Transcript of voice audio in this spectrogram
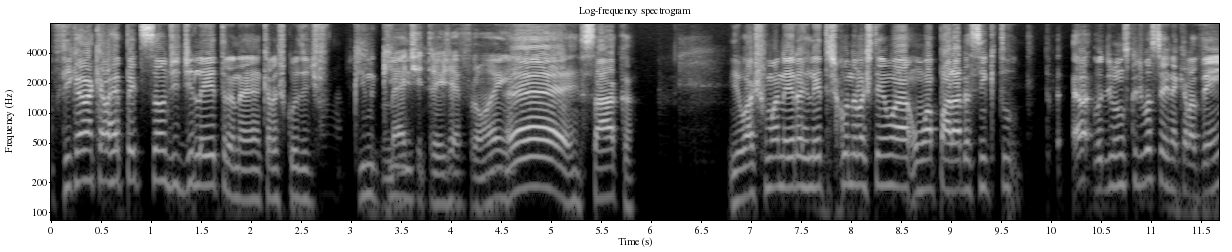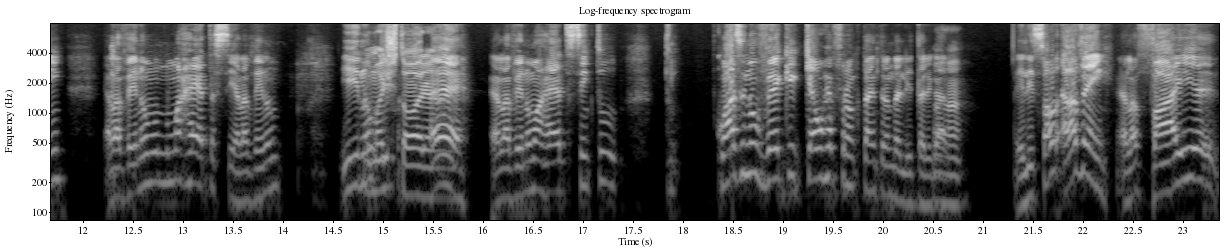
fica naquela repetição de, de letra, né? Aquelas coisas de, que, que, Mete três refrões. é, saca. E eu acho maneiro as letras quando elas têm uma, uma parada assim que tu. Ela, de música de vocês, né? Que ela vem. Ela vem num- numa reta, assim. Ela vem num. E Uma e- história, né? É. Ela vem numa reta assim que tu. tu quase não vê que, que é um refrão que tá entrando ali, tá ligado? Aham. Ele só. Ela vem. Ela vai. É,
